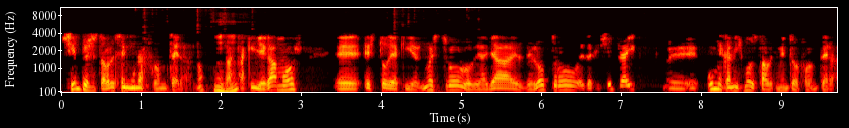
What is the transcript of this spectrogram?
siempre se establecen unas fronteras, ¿no? Hasta aquí llegamos, eh, esto de aquí es nuestro, lo de allá es del otro, es decir, siempre hay un mecanismo de establecimiento de fronteras.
